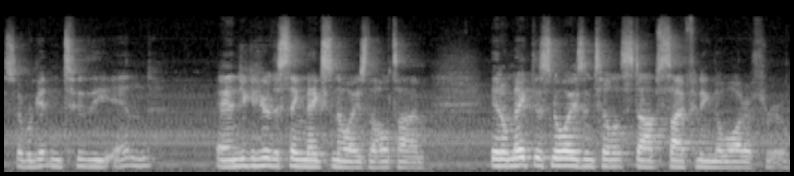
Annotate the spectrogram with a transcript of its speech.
so we're getting to the end. And you can hear this thing makes noise the whole time. It'll make this noise until it stops siphoning the water through.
